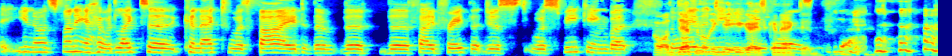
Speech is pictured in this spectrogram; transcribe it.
you know, it's funny. I would like to connect with FIDE, the the the FIDE Freight that just was speaking, but oh, I'll definitely get you guys connected. Rules, yeah.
